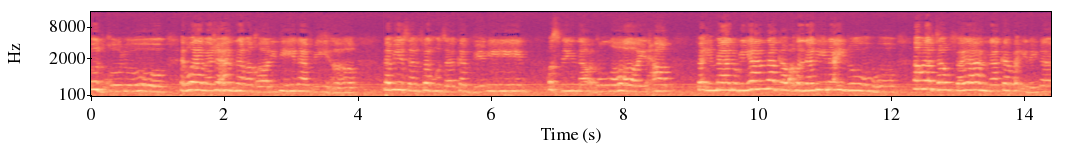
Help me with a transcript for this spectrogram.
ادخلوا أبواب جهنم خالدين فيها. فبئس مثوى المتكبرين. واصبر إن وعد الله الحق. فإما نرينك بعض الذين نعدوه أو نتوفينك فإلينا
